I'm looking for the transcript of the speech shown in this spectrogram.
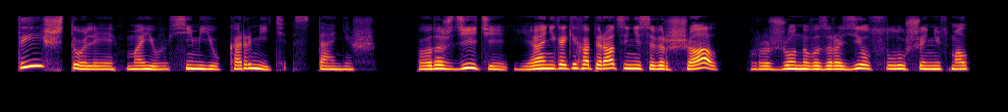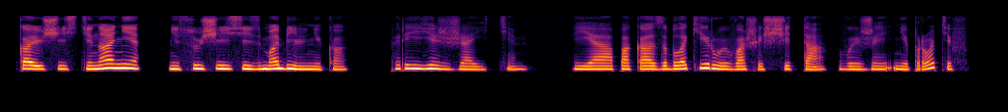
Ты, что ли, мою семью кормить станешь? Подождите, я никаких операций не совершал, пораженно возразил, слушая несмолкающие стенания, несущиеся из мобильника. Приезжайте. Я пока заблокирую ваши счета. Вы же не против?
